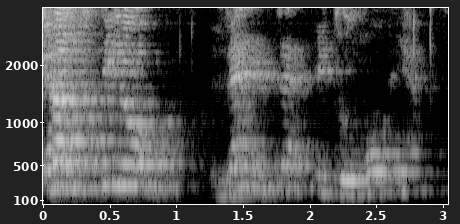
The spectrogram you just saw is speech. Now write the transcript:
Kraft til å vente i tålmodighet.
